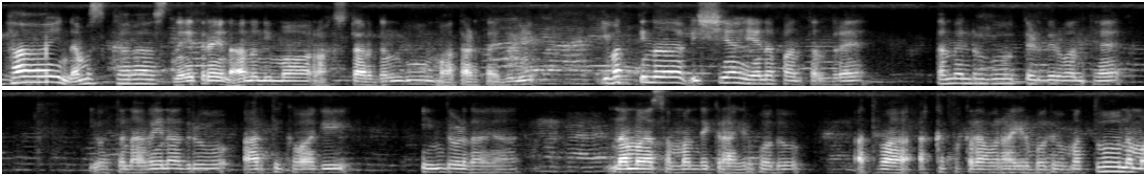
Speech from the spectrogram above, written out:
ಹಾಯ್, ನಮಸ್ಕಾರ ಸ್ನೇಹಿತರೆ, ನಾನು ನಿಮ್ಮ ರಾಕ್ ಸ್ಟಾರ್ ಗಂಗು ಮಾತಾಡ್ತಾ ಇದ್ದೀನಿ. ಇವತ್ತಿನ ವಿಷಯ ಏನಪ್ಪ ಅಂತಂದರೆ, ತಮ್ಮೆಲ್ರಿಗೂ ತಿಳಿದಿರುವಂತೆ, ಇವತ್ತು ನಾವೇನಾದರೂ ಆರ್ಥಿಕವಾಗಿ ಹಿಂದುಳಿದಾಗ ನಮ್ಮ ಸಂಬಂಧಿಕರಾಗಿರ್ಬೋದು ಅಥವಾ ಅಕ್ಕಪಕ್ಕದವರಾಗಿರ್ಬೋದು ಮತ್ತು ನಮ್ಮ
